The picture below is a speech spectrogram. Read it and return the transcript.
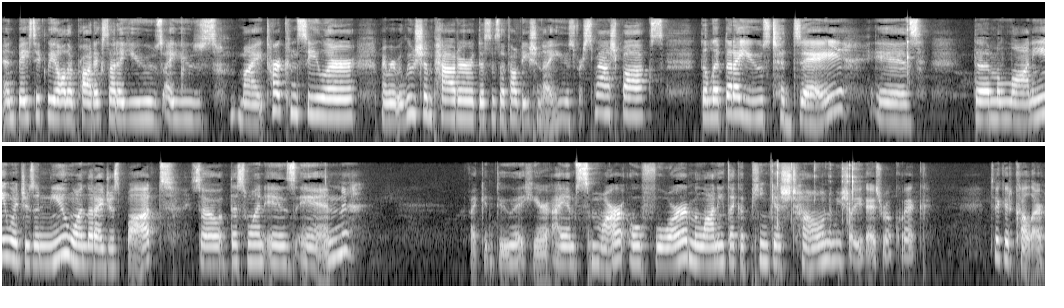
and basically all the products that I use, I use my Tarte Concealer, my Revolution Powder. This is a foundation that I use for Smashbox. The lip that I use today is the Milani, which is a new one that I just bought. So this one is in, if I can do it here, I am Smart 04. Milani, it's like a pinkish tone. Let me show you guys real quick. It's a good color.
